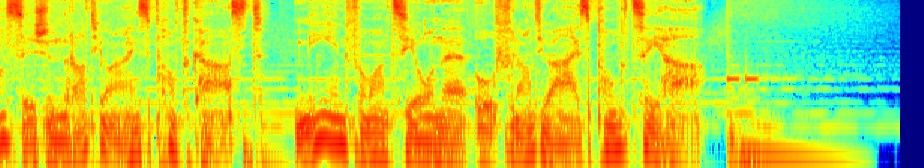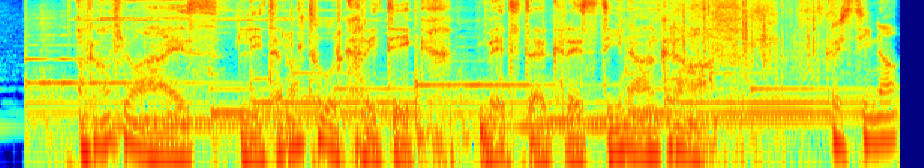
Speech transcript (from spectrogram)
Das ist ein Radio 1 Podcast. Mehr Informationen auf radio1.ch. Radio 1 Literaturkritik mit der Christina Graf. Christina,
